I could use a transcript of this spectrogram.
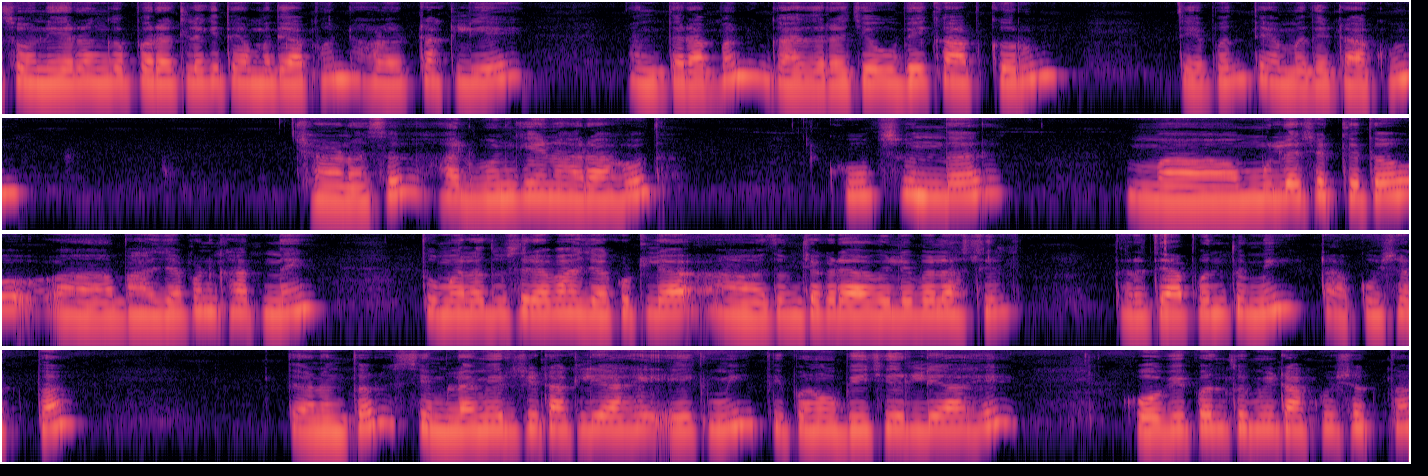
सोने रंग परतला की त्यामध्ये आपण हळद टाकली आहे. नंतर आपण गाजराचे उभे काप करून ते पण त्यामध्ये टाकून छान असं हलवून घेणार आहोत. खूप सुंदर. म मुलं शक्यतो भाज्या पण खात नाही. तुम्हाला दुसऱ्या भाज्या कुठल्या तुमच्याकडे अवेलेबल असतील? तर त्या पण तुम्ही टाकू शकता. त्यानंतर सिमला मिरची टाकली आहे एक मी ती पण उभी चिरली आहे. कोबी पण तुम्ही टाकू शकता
